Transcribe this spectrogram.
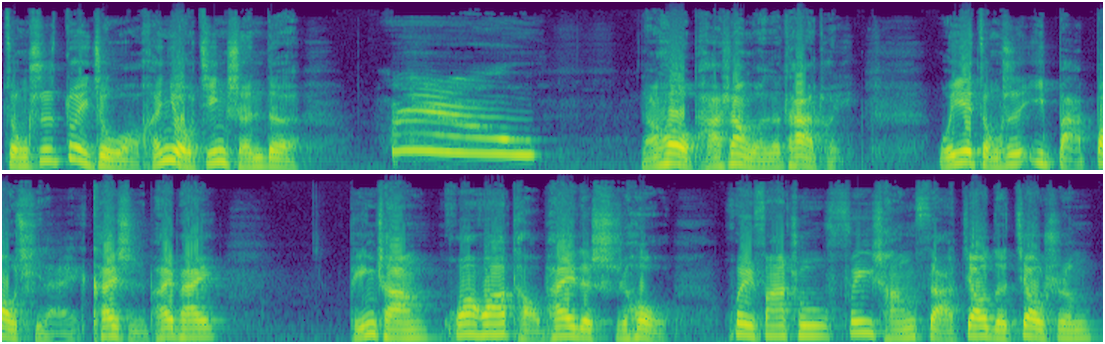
总是对着我很有精神的喵，然后爬上我的大腿，我也总是一把抱起来，开始拍拍。平常花花讨拍的时候，会发出非常撒娇的叫声，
